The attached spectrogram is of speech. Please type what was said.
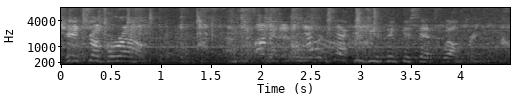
Can't jump around! I'm in! How exactly do you think this ends well for you?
